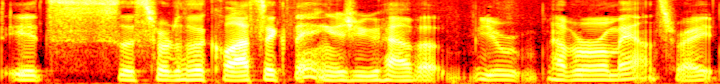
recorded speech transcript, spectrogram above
it's sort of the classic thing: is you have a you have a romance, right?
